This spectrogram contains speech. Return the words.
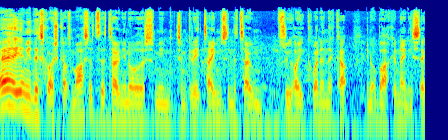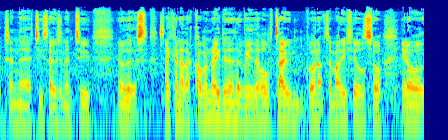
Uh, I mean, the Scottish Cup's massive to the town. You know, there's I mean some great times in the town through Hawick winning the cup. You know, back in '96 and uh, 2002. You know, it's, it's like another common ride in a way. The whole town going up to Murrayfield. So you know,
